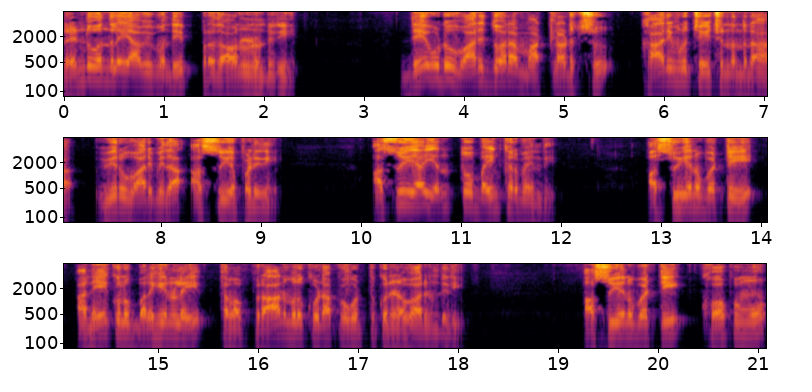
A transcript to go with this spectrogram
రెండు వందల యాభై మంది ప్రధానులుండిరి దేవుడు వారి ద్వారా మాట్లాడుచు కార్యములు చేయుచున్నందున వీరు వారి మీద అసూయపడిని అసూయ ఎంతో భయంకరమైంది. అసూయను బట్టి అనేకులు బలహీనులై తమ ప్రాణములు కూడా పోగొట్టుకుని వారుండిది అసూయను బట్టి కోపము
